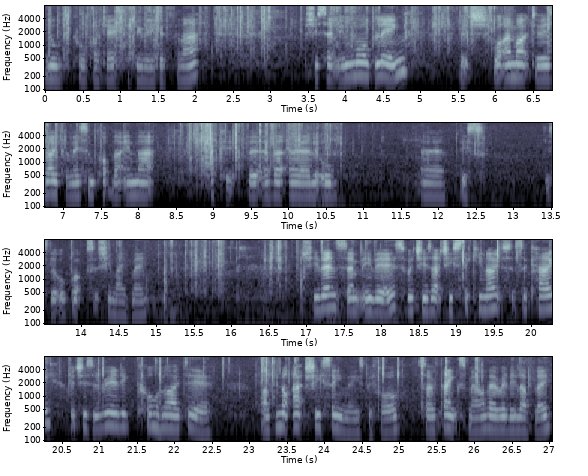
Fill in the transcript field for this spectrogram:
nautical project would be really good for that. She sent me more bling, which what I might do is open this and pop that in that pocket, the, uh, that uh, little, uh, this, this little box that she made me. She then sent me this, which is actually sticky notes, it's okay, which is a really cool idea. I've not actually seen these before, so thanks Mel, they're really lovely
